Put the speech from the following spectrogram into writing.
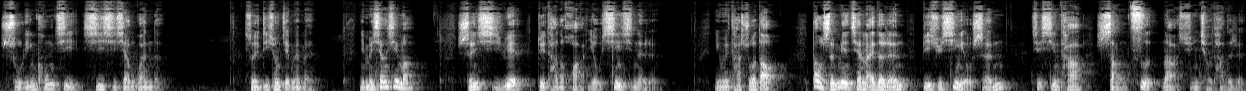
属灵空气息息相关的。所以，弟兄姐妹们，你们相信吗？神喜悦对他的话有信心的人，因为他说道：“到神面前来的人，必须信有神。”且信他赏赐那寻求他的人，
